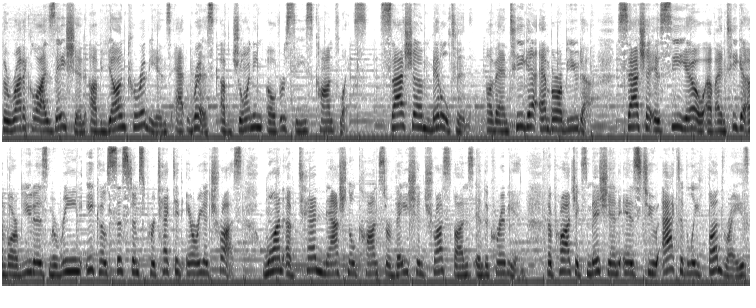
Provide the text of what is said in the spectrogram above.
the radicalization of young Caribbeans at risk of joining overseas conflicts. Sasha Middleton of Antigua and Barbuda. Sasha is CEO of Antigua and Barbuda's Marine Ecosystems Protected Area Trust, one of 10 national conservation trust funds in the Caribbean. The project's mission is to actively fundraise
